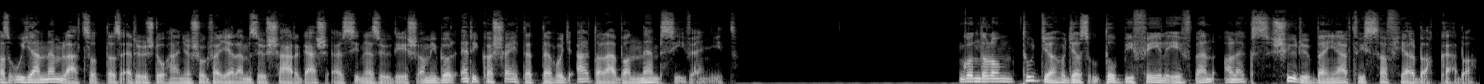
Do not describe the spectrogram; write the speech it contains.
Az ujján nem látszott az erős dohányosokra jellemző sárgás elszíneződés, amiből Erika sejtette, hogy általában nem szív ennyit. Gondolom, tudja, hogy az utóbbi fél évben Alex sűrűbben járt vissza a fjellbakkába.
